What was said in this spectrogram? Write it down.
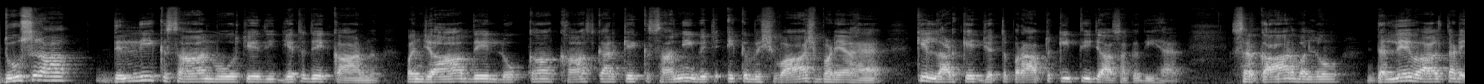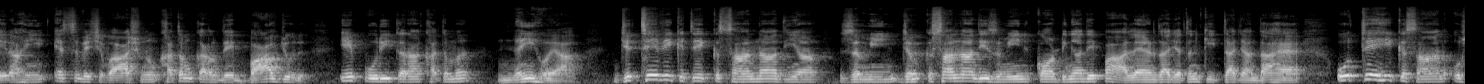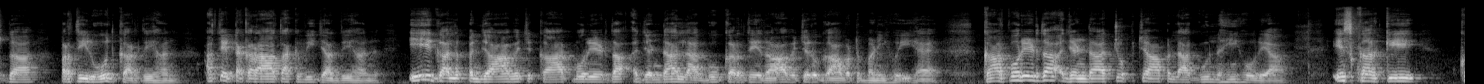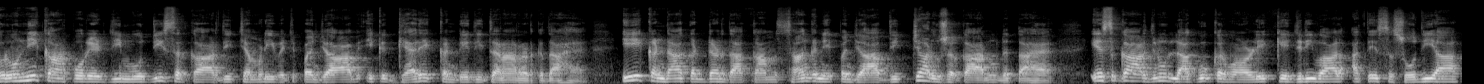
ਦੂਸਰਾ, ਦਿੱਲੀ ਕਿਸਾਨ ਮੋਰਚੇ ਦੀ ਜਿੱਤ ਦੇ ਕਾਰਨ ਪੰਜਾਬ ਦੇ ਲੋਕਾਂ, ਖਾਸ ਕਰਕੇ ਕਿਸਾਨੀ ਵਿੱਚ ਇੱਕ ਵਿਸ਼ਵਾਸ ਬਣਿਆ ਹੈ ਕਿ ਲੜ ਕੇ ਜਿੱਤ ਪ੍ਰਾਪਤ ਕੀਤੀ ਜਾ ਸਕਦੀ ਹੈ। ਸਰਕਾਰ ਵੱਲੋਂ ਡੱਲੇਵਾਲ ਧੜੇ ਰਾਹੀਂ ਇਸ ਵਿਸ਼ਵਾਸ ਨੂੰ ਖਤਮ ਕਰਨ ਦੇ ਬਾਵਜੂਦ ਇਹ ਪੂਰੀ ਤਰ੍ਹਾਂ ਖਤਮ ਨਹੀਂ ਹੋਇਆ। ਜਿੱਥੇ ਵੀ ਕਿਤੇ ਕਿਸਾਨਾਂ ਦੀਆਂ ਜ਼ਮੀਨ, ਜਮ, ਕਿਸਾਨਾਂ ਦੀ ਜ਼ਮੀਨ ਕੌਡੀਆਂ ਦੇ ਭਾਅ ਲੈਣ ਦਾ ਯਤਨ ਕੀਤਾ ਜਾਂਦਾ ਹੈ, ਉੱਥੇ ਹੀ ਕਿਸਾਨ ਉਸ ਦਾ ਪ੍ਰਤੀਰੋਧ ਕਰਦੇ ਹਨ ਅਤੇ ਟਕਰਾਅ ਤੱਕ ਵੀ ਜਾਂਦੇ ਹਨ। ਇਹ ਗੱਲ ਪੰਜਾਬ ਵਿੱਚ ਕਾਰਪੋਰੇਟ ਦਾ ਏਜੰਡਾ ਲਾਗੂ ਕਰਨ ਦੇ ਰਾਹ ਵਿੱਚ ਰੁਕਾਵਟ ਬਣੀ ਹੋਈ ਹੈ। ਕਾਰਪੋਰੇਟ ਦਾ ਏਜੰਡਾ ਚੁੱਪਚਾਪ ਲਾਗੂ ਨਹੀਂ ਹੋ ਰਿਹਾ। ਇਸ ਕਰਕੇ ਕਰੋਨੀ ਕਾਰਪੋਰੇਟ ਦੀ ਮੋਦੀ ਸਰਕਾਰ ਦੀ ਚਮੜੀ ਵਿੱਚ ਪੰਜਾਬ ਇੱਕ ਗਹਿਰੇ ਕੰਡੇ ਦੀ ਤਰ੍ਹਾਂ ਰੜਕਦਾ ਹੈ। ਇਹ ਕੰਡਾ ਕੱਢਣ ਦਾ ਕੰਮ ਸੰਘ ਨੇ ਪੰਜਾਬ ਦੀ ਝਾੜੂ ਸਰਕਾਰ ਨੂੰ ਦਿੱਤਾ ਹੈ। ਇਸ ਕਾਰਜ ਨੂੰ ਲਾਗੂ ਕਰਵਾਉਣ ਲਈ ਕੇਜਰੀਵਾਲ ਅਤੇ ਸਸੋਦੀਆ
